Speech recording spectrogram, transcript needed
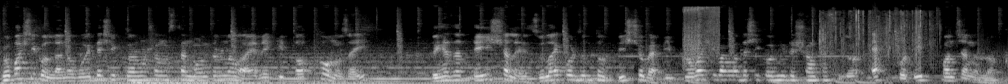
প্রবাসী কল্যাণ ও বৈদেশিক কর্মসংস্থান মন্ত্রণালয়ের একটি তথ্য অনুযায়ী, দুই সালে জুলাই পর্যন্ত বিশ্বব্যাপী প্রবাসী বাংলাদেশি কর্মীদের সংখ্যা ছিল এক কোটি পঞ্চান্ন লক্ষ।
